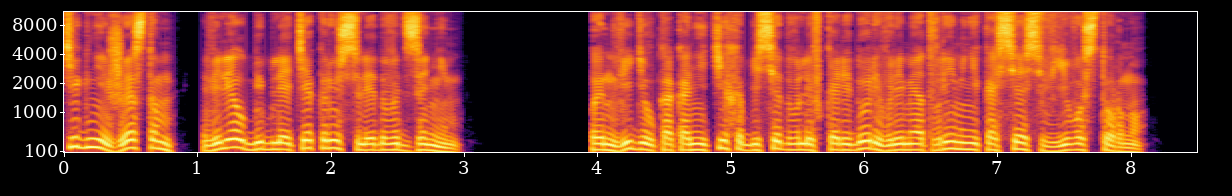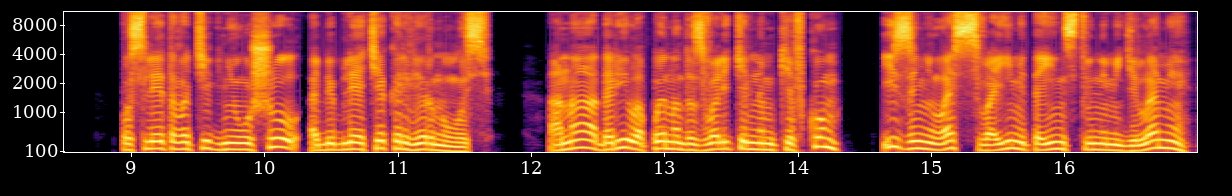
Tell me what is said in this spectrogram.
Тигни жестом велел библиотекарю следовать за ним. Пен видел, как они тихо беседовали в коридоре, время от времени косясь в его сторону. После этого Тигни ушел, а библиотекарь вернулась. Она одарила Пена дозволительным кивком и занялась своими таинственными делами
